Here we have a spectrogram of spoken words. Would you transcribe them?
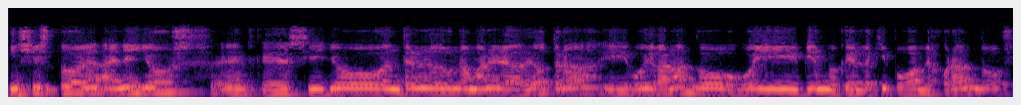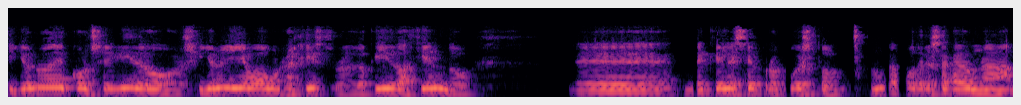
Insisto en, ellos, en que si yo entreno de una manera o de otra y voy ganando o voy viendo que el equipo va mejorando, si yo no he conseguido, si yo no he llevado un registro de lo que he ido haciendo, de qué les he propuesto, nunca podré sacar una,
